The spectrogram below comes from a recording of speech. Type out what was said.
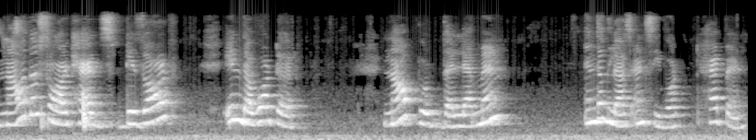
Now the salt has dissolved in the water. Now put the lemon in the glass and see what happens.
